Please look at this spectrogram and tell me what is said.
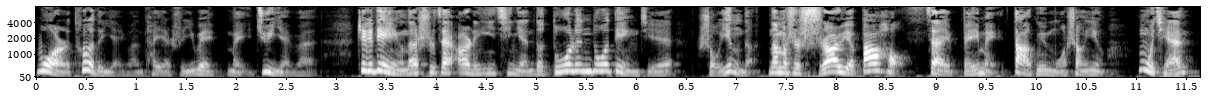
沃尔特的演员，他也是一位美剧演员。这个电影呢是在二零一七年的多伦多电影节首映的，那么是十二月八号在北美大规模上映。目前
